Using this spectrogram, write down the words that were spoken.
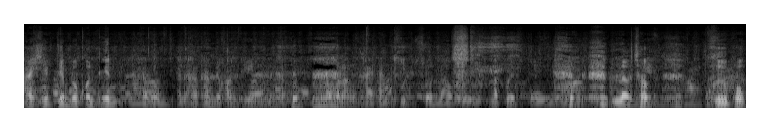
ถ่ายคลิปเตรียมลงคอนเทนต์ครับผมอันนั้นเขาทำเป็นคอนเทนต์นะครับเขากำลังถ่ายทำคลิปส่วนเราคือมาเปิดโปงเราชอบคือพวก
